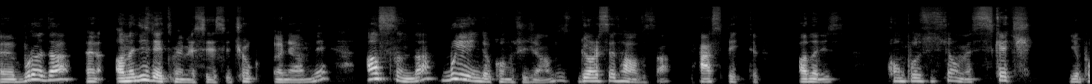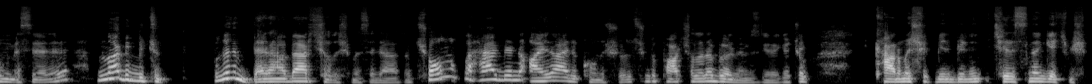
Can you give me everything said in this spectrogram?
E, burada e, analiz etme meselesi çok önemli. Aslında bu yayında konuşacağımız görsel hafıza, perspektif, analiz, kompozisyon ve sketch yapım meseleleri bunlar bir bütün. Bunların beraber çalışması lazım. Çoğunlukla her birini ayrı ayrı konuşuyoruz. Çünkü parçalara bölmemiz gerekiyor. Çok karmaşık birbirinin içerisine geçmiş,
